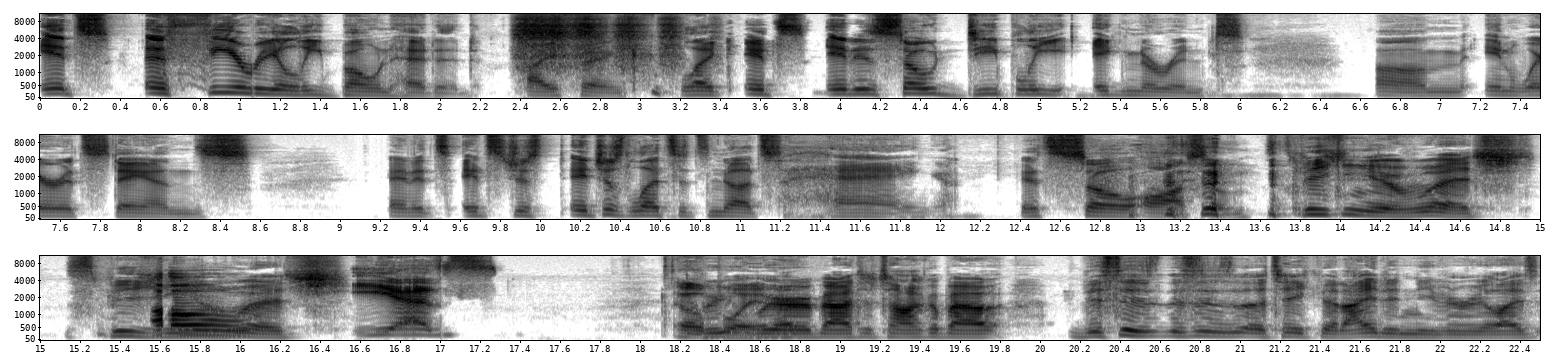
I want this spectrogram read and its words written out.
It's ethereally boneheaded. I think. like it's. It is so deeply ignorant, um, in where it stands, and it's. It's just. It just lets its nuts hang. It's so awesome. Speaking of which, speaking Oh, of which, yes. oh we, boy, we're I- about to talk about this is this is a take that I didn't even realize.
